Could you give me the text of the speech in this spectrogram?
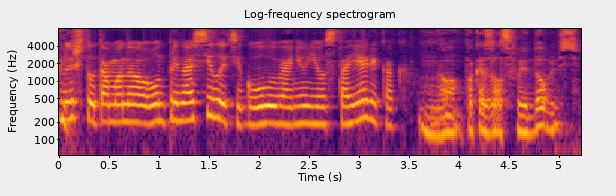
ну и что, там она, он приносил эти головы, они у него стояли как? Ну, показал свою доблесть.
